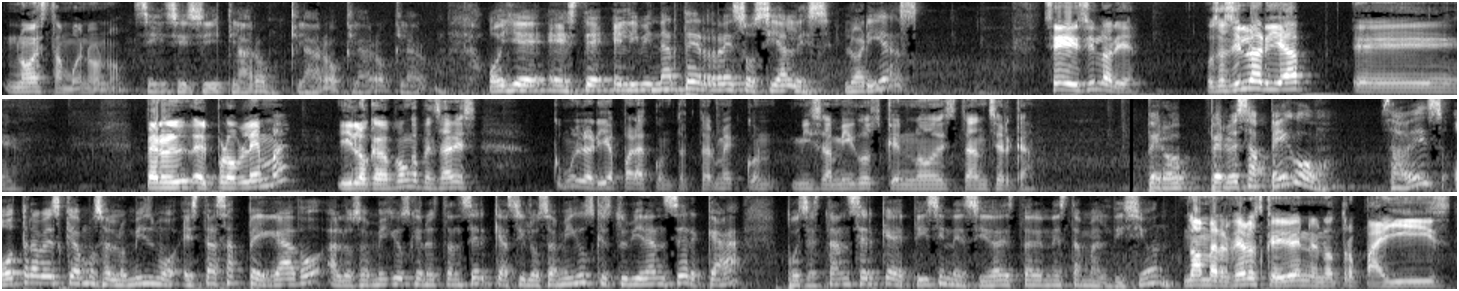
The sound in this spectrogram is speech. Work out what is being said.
no es tan bueno, ¿no? Sí, sí, sí, claro, claro, claro, claro. Oye, este, eliminarte de redes sociales, ¿lo harías? Sí, sí lo haría. O sea, sí lo haría, eh, pero el, el, problema, y lo que me pongo a pensar es, ¿cómo lo haría para contactarme con mis amigos que no están cerca? Pero, pero es apego. ¿Sabes? Otra vez quedamos a lo mismo. Estás apegado a los amigos que no están cerca. Si los amigos que estuvieran cerca, pues están cerca de ti sin necesidad de estar en esta maldición. No, me refiero a los que viven en otro país.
